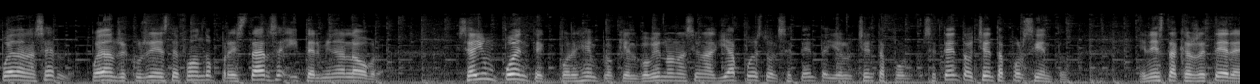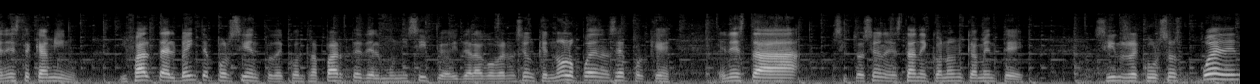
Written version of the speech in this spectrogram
puedan hacerlo, puedan recurrir a este fondo, prestarse y terminar la obra. Si hay un puente, por ejemplo, que el gobierno nacional ya ha puesto el 70 y el 80 por 70-80% en esta carretera, en este camino, y falta el 20% de contraparte del municipio y de la gobernación que no lo pueden hacer porque en esta situación están económicamente sin recursos, pueden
